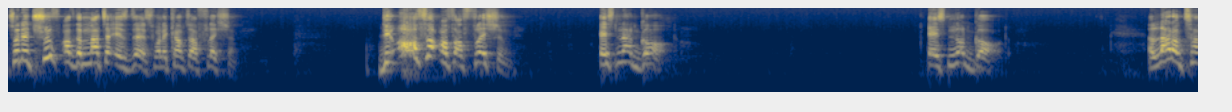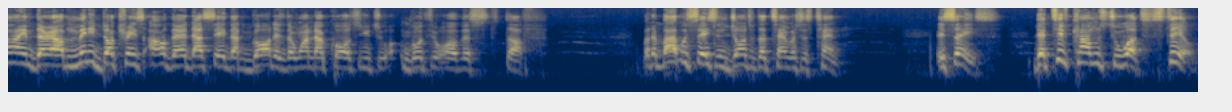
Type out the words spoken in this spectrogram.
So the truth of the matter is this when it comes to affliction. The author of affliction is not God. It's not God. A lot of time there are many doctrines out there that say that God is the one that caused you to go through all this stuff. But the Bible says in John chapter 10, verses 10, it says, The thief comes to what? Steal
